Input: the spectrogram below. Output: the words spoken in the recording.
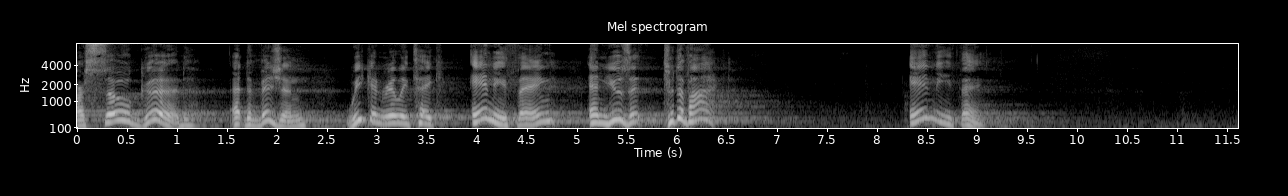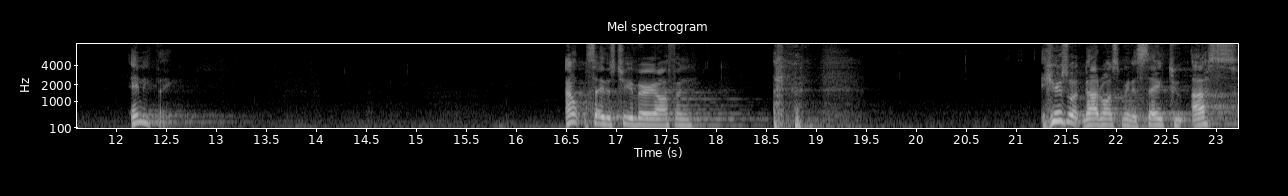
are so good at division, we can really take anything and use it to divide. Anything. Anything. I don't say this to you very often. Here's what God wants me to say to us,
